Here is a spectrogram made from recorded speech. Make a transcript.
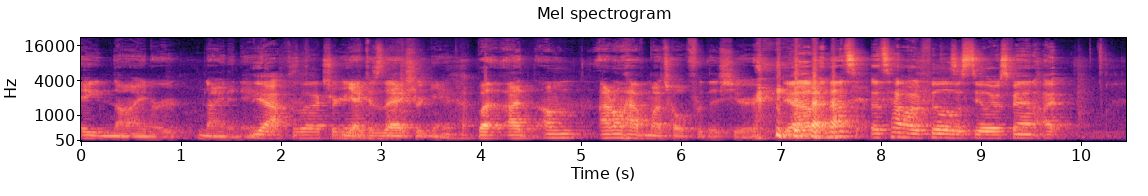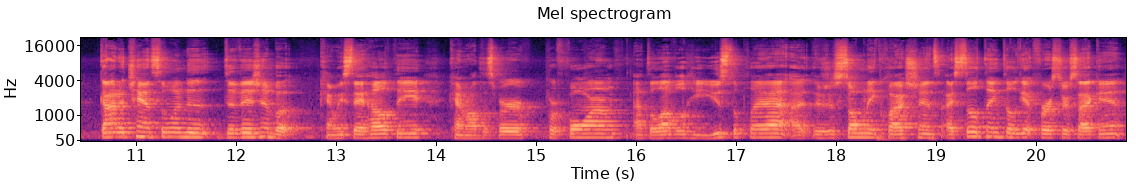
eight and nine, or nine and eight. Yeah, for the extra game. Yeah, because the extra game. But I I'm I don't have much hope for this year. yeah, and that's that's how I feel as a Steelers fan. I got a chance to win the division, but can we stay healthy? Can Roethlisberger perform at the level he used to play at? I, there's just so many questions. I still think they'll get first or second.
